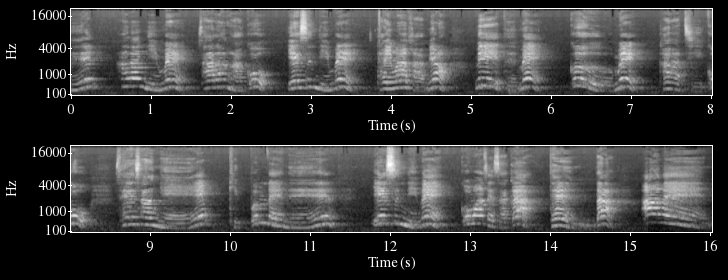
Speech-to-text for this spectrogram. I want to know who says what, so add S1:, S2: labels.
S1: 나는 하나님을 사랑하고 예수님을 닮아가며 믿음의 꿈을 가지고 세상에 기쁨 내는 예수님의 꼬마 제자가 된다. 아멘.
